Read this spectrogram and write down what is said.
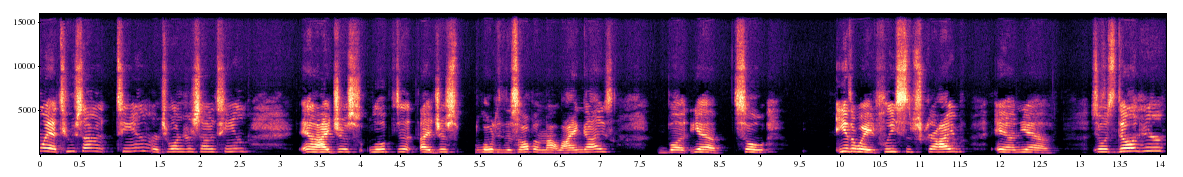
I'm at 217 or 217 and I just looked at I just loaded this up. I'm not lying, guys. But yeah, so either way, please subscribe and yeah. So it's Dylan here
